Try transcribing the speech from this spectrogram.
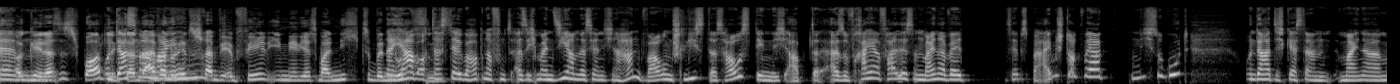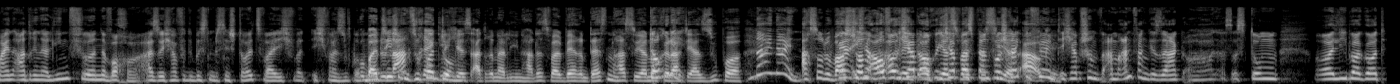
Ähm, Okay, das ist sportlich. und das dann einfach nur mein- hinzuschreiben, wir empfehlen Ihnen den jetzt mal nicht zu benutzen. Naja, aber auch, dass der überhaupt noch funktioniert. Also ich meine, Sie haben das ja nicht in der Hand. Warum schließt das Haus den nicht ab? Also freier Fall ist in meiner Welt selbst bei einem Stockwerk nicht so gut. Und da hatte ich gestern meine, mein Adrenalin für eine Woche. Also ich hoffe, du bist ein bisschen stolz, weil ich, war- ich war super Wobei du nachträgliches Adrenalin hattest, weil währenddessen hast du ja noch Doch, gedacht, nee. ja super. Nein, nein. Ach so, du warst Ja, schon hab, aufgeregt, ich hab auch, jetzt ich hab was dann vor passiert. Schreck Ah, gefilmt. okay. Ich habe schon am Anfang gesagt, oh, das ist dumm, oh, lieber Gott.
